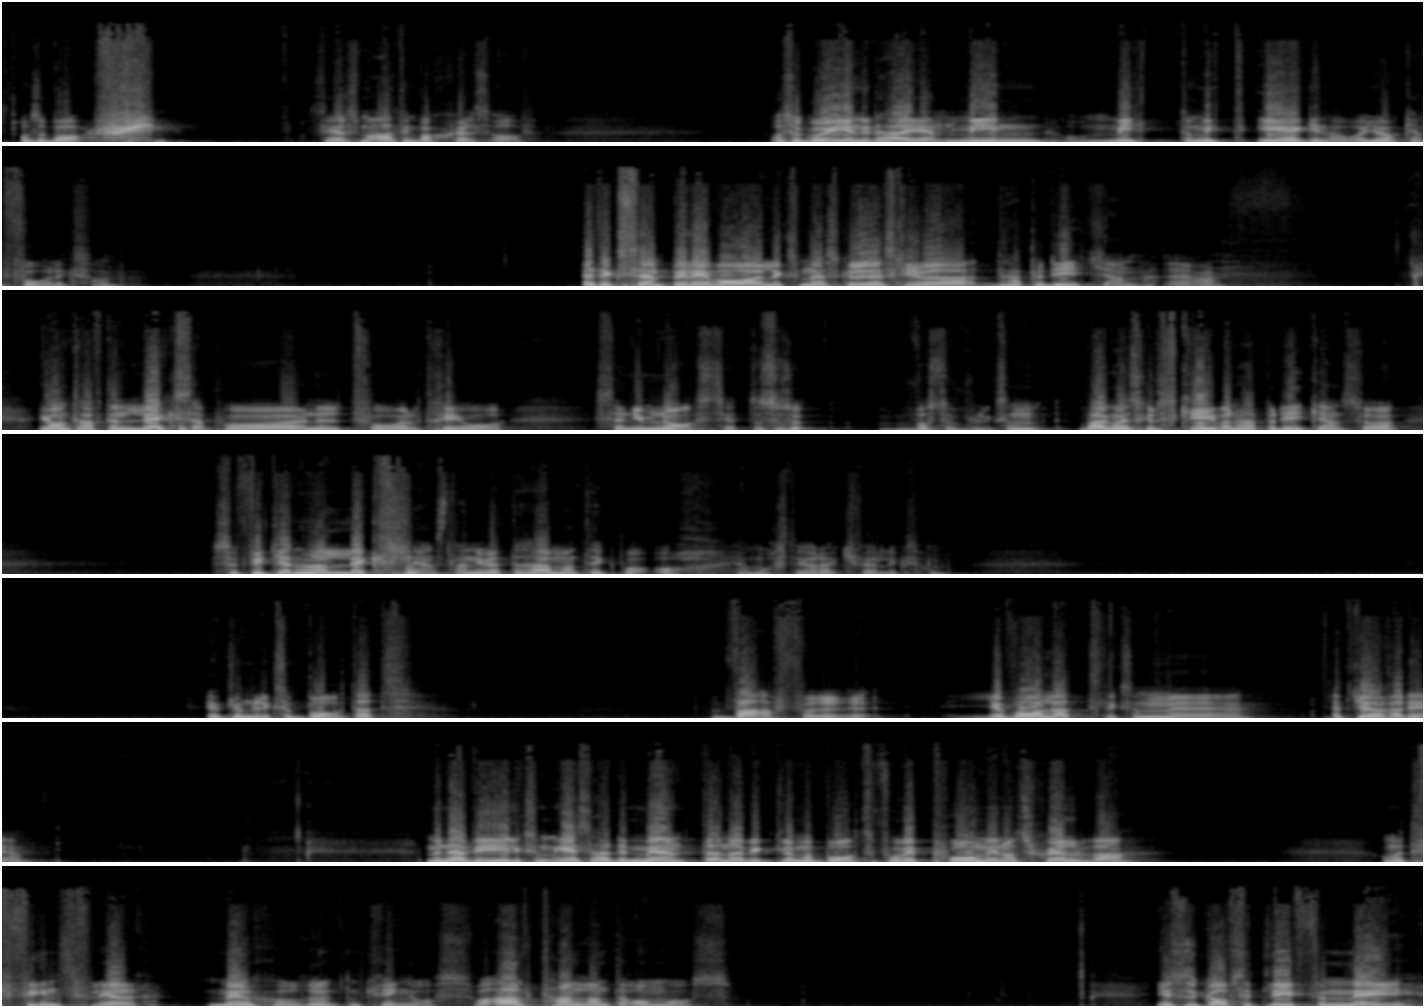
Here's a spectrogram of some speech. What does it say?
och så bara ser det som att allting bara sköljs av. Och så går jag in i det här igen, min och mitt och mitt egna och vad jag kan få liksom. Ett exempel var liksom när jag skulle skriva den här predikan. Eh, jag har inte haft en läxa på nu två eller tre år sedan gymnasiet. Och så, så, var så liksom, varje gång jag skulle skriva den här predikan så så fick jag den här läxkänslan, ni vet det här man tänker på, åh, jag måste göra det ikväll liksom. Jag glömde liksom bort att varför jag valde att, liksom, eh, att göra det. Men när vi liksom är så här dementa, när vi glömmer bort, så får vi påminna oss själva om att det finns fler människor runt omkring oss. Och allt handlar inte om oss. Jesus gav sitt liv för mig,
